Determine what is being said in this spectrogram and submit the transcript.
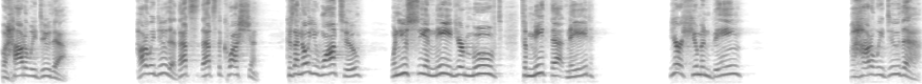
But how do we do that? How do we do that? That's, that's the question. Because I know you want to. When you see a need, you're moved to meet that need. You're a human being. But how do we do that?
